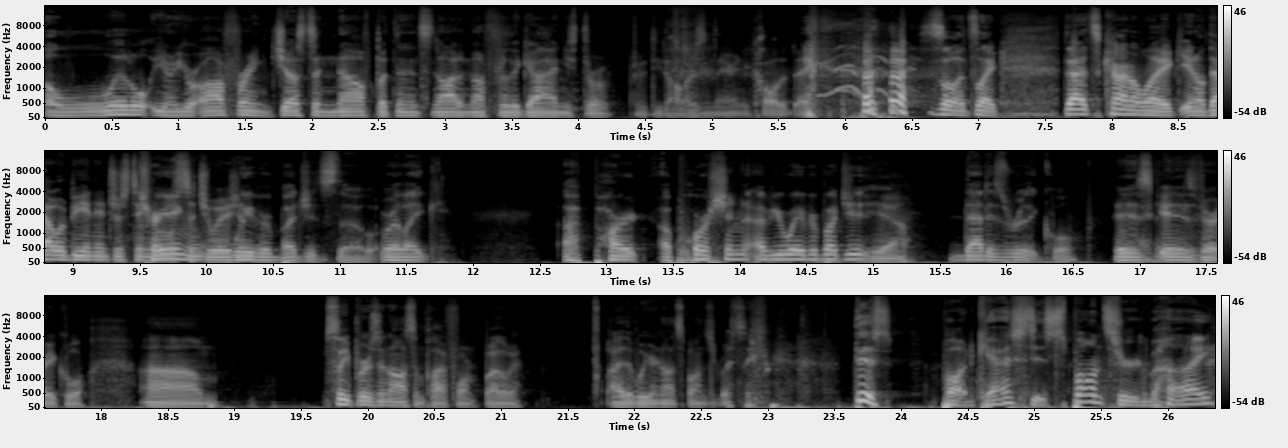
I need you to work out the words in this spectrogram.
a little you know you're offering just enough but then it's not enough for the guy and you throw $50 in there and you call it a day so it's like that's kind of like you know that would be an interesting Trading little situation waiver budgets though, or like a part, a portion of your waiver budget. yeah That is really cool. It is it is very cool um sleeper is an awesome platform by the way either we are not sponsored by sleeper This podcast is sponsored by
